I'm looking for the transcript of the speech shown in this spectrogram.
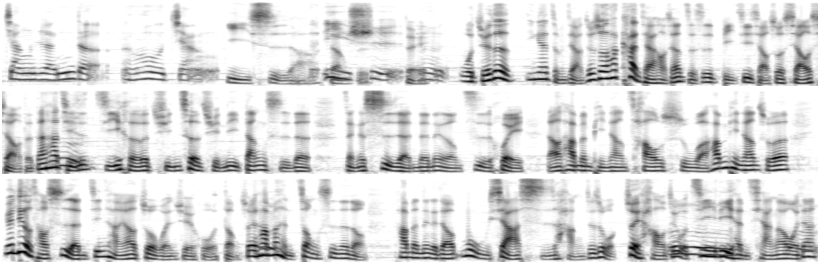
讲人的，然后讲意识啊，意识，对，我觉得应该怎么讲，就是说他看起来。好像只是笔记小说小小的，但它其实集合了群策群力，当时的整个世人的那种智慧，然后他们平常抄书啊，他们平常除了因为六朝士人经常要做文学活动，所以他们很重视那种。他们那个叫目下十行，就是我最好，就我记忆力很强啊！嗯、我这样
